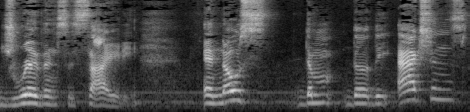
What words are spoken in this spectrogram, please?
driven society. And those the the, the actions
